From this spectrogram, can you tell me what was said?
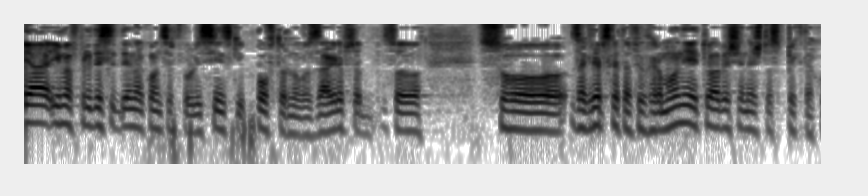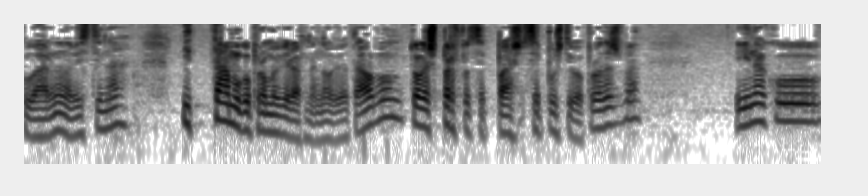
Ја имав пред 10 дена концерт во Лисински, повторно во Загреб, со, со, со Загребската филхармонија и тоа беше нешто спектакуларно, на вистина. И таму го промовиравме новиот албум, тогаш прв пат се, паш, се пушти во продажба. Инаку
